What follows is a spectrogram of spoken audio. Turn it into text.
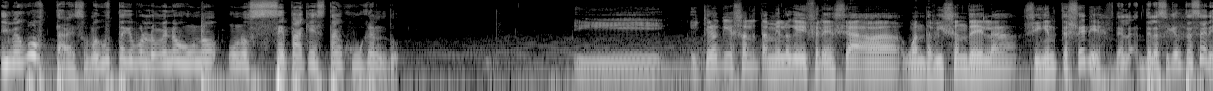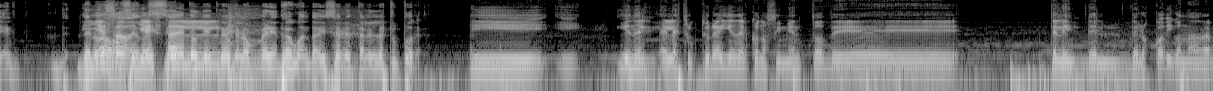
Y me gusta eso, me gusta que por lo menos uno, uno sepa que están jugando. Y, y creo que eso también lo que diferencia a WandaVision de la siguiente serie. De la, de la siguiente serie. De, de Y nuevo, eso- si- y ahí está siento el- que creo que los méritos de WandaVision están en la estructura. Y, y, y en, el- en la estructura y en el conocimiento de, de los códigos nar-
